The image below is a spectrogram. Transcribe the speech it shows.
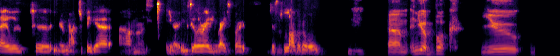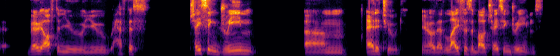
sailors to you know much bigger, um, nice. you know, exhilarating race boats. Just mm-hmm. love it all. Um, in your book, you very often you you have this chasing dream um, attitude. You know that life is about chasing dreams,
